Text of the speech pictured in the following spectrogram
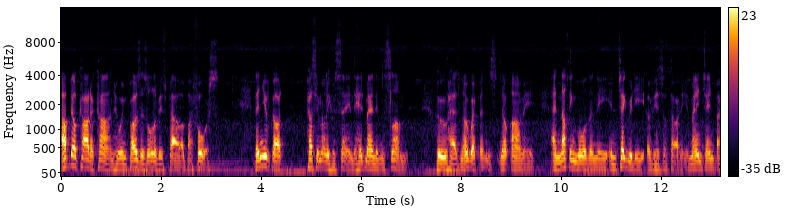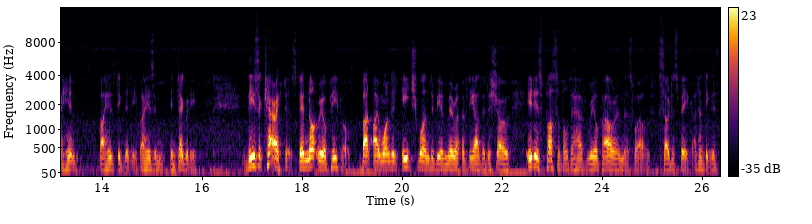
Abdel Khader Khan, who imposes all of his power by force, then you've got Qasim Ali Hussein, the head man in the slum, who has no weapons, no army, and nothing more than the integrity of his authority, maintained by him, by his dignity, by his in- integrity. These are characters, they're not real people, but I wanted each one to be a mirror of the other to show it is possible to have real power in this world, so to speak. I don't think there's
